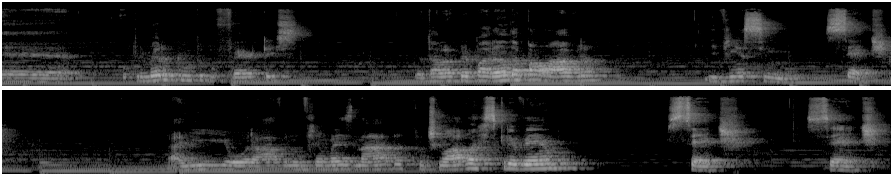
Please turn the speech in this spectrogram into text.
É, o primeiro culto do Férteis, eu estava preparando a palavra e vinha assim, sete. Aí eu orava, não tinha mais nada, continuava escrevendo, sete, sete,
